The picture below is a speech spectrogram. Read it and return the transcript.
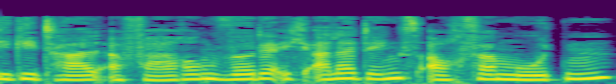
Digitalerfahrung würde ich allerdings auch vermuten,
